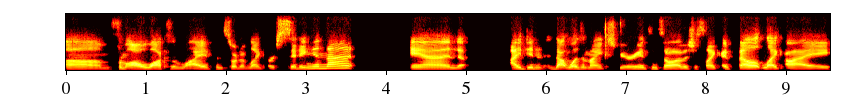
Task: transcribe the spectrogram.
um, from all walks of life and sort of like are sitting in that. And I didn't, that wasn't my experience. And so I was just like, I felt like I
